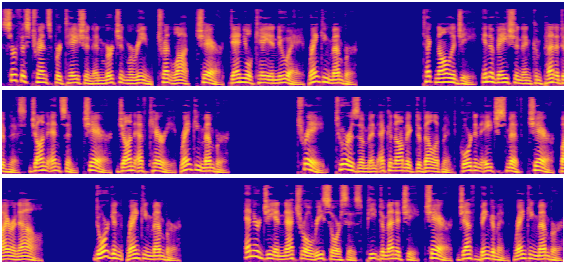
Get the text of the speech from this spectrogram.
Surface Transportation and Merchant Marine Trent Lott, Chair, Daniel K. Inouye, Ranking Member Technology, Innovation and Competitiveness John Ensign, Chair, John F. Kerry, Ranking Member Trade, Tourism and Economic Development Gordon H. Smith, Chair, Byron L. Dorgan, Ranking Member Energy and Natural Resources Pete Domenici, Chair, Jeff Bingaman, Ranking Member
